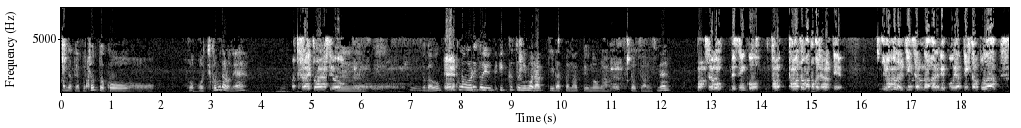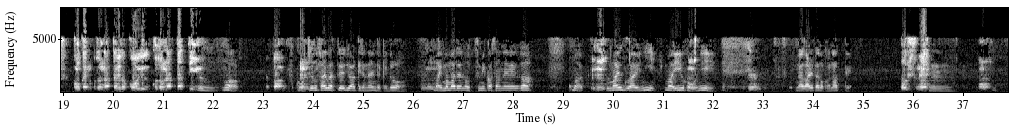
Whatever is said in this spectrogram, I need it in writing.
感じだと、やっぱちょっとこう、お落ち込むだろうね。まあ、辛いと思いますよ。ううんん。だから僕は割といくつにもラッキーだったなっていうのがうん一つあるんですね。まあ、それも別にこう、たまたまたまとかじゃなくて、今までの人生の流れでこうやってきたことが、今回のことになったけど、こういうことになったっていうう、ん、まあ、やっぱ、不幸中の幸いというわけじゃないんだけど、うんまあ今までの積み重ねが、まあ、うまい具合に、まあいい方にうん流れたのかなって。そうですね。うん。うん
